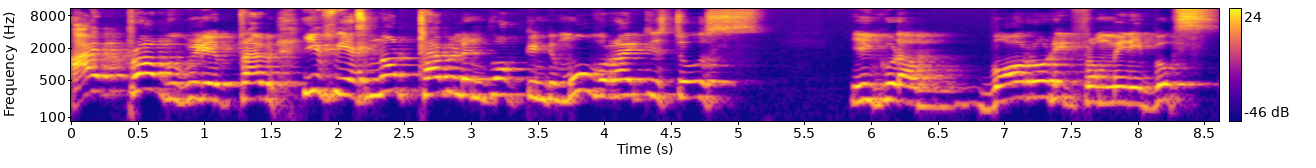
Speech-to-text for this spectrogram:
I probably have traveled. If he has not traveled and walked into more variety stores, he could have borrowed it from many books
